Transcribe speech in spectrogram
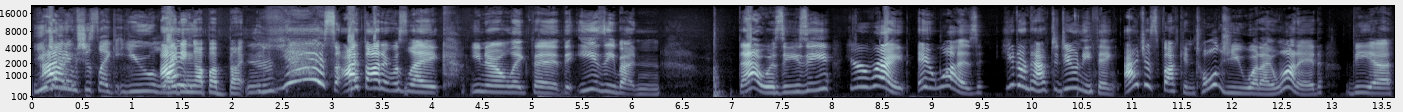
You I- thought it was just like you lighting up a button. Yes, I thought it was like you know, like the the easy button. That was easy. You're right. It was. You don't have to do anything. I just fucking told you what I wanted via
